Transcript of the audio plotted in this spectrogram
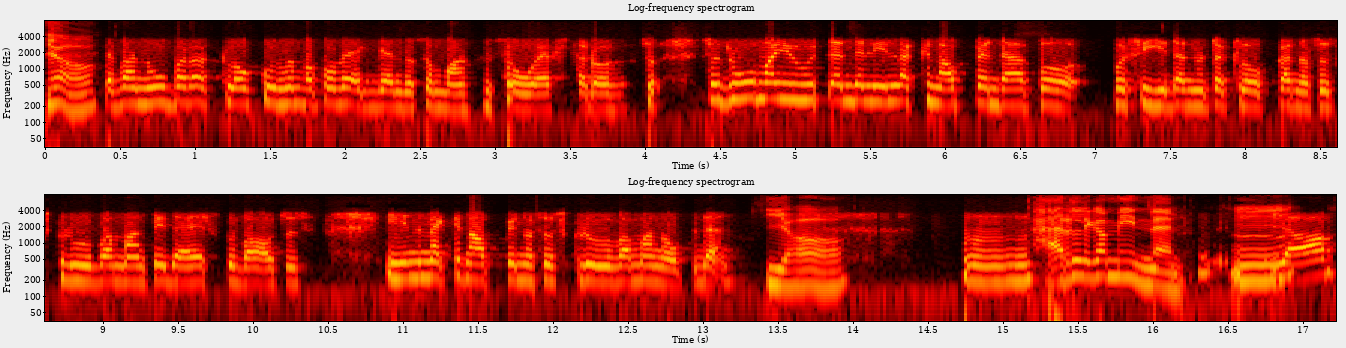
Ja. det var nog bara klockor som var på väggen då som man såg efter. Och så, så drog man ju ut den där lilla knappen där på, på sidan utav klockan och så skruvar man till det skulle vara. Och så in med knappen och så skruvar man upp den. Ja, Mm. härliga minnen. Mm. Ja,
